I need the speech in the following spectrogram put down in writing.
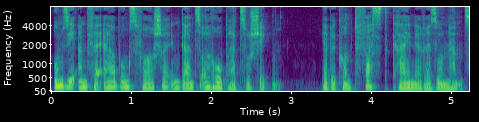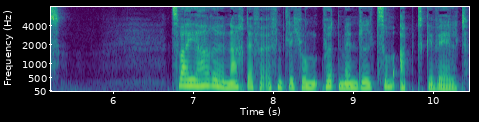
um sie an Vererbungsforscher in ganz Europa zu schicken. Er bekommt fast keine Resonanz. Zwei Jahre nach der Veröffentlichung wird Mendel zum Abt gewählt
